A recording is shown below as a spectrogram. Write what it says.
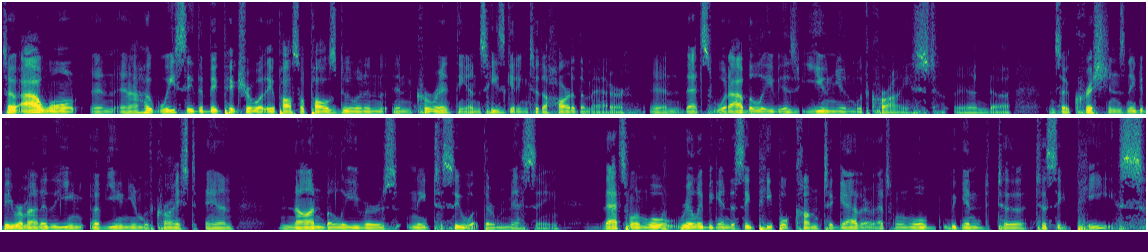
so I want, and, and I hope we see the big picture of what the Apostle Paul's doing in, in Corinthians. He's getting to the heart of the matter, and that's what I believe is union with Christ. And uh, and so Christians need to be reminded of, the un- of union with Christ, and non-believers need to see what they're missing. Mm-hmm. That's when we'll really begin to see people come together. That's when we'll begin to to see peace.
